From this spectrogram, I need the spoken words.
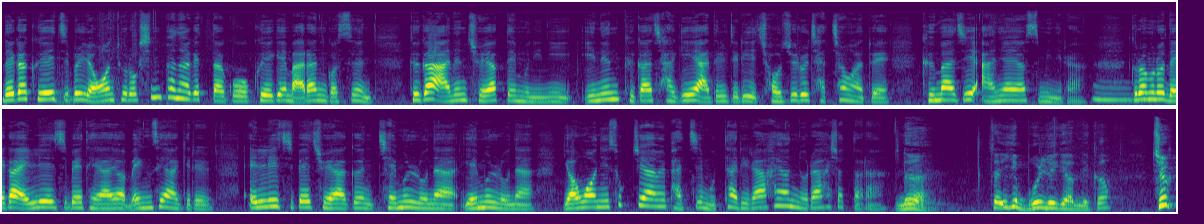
내가 그의 집을 영원토록 심판하겠다고 그에게 말한 것은 그가 아는 죄악 때문이니 이는 그가 자기의 아들들이 저주를 자청하되 금하지 아니하였음이니라. 그러므로 내가 엘리의 집에 대하여 맹세하기를 엘리 집의 죄악은 제물로나 예물로나 영원히 속죄함을 받지 못하리라 하였노라 하셨더라. 네. 자, 이게 뭘 얘기합니까? 즉,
